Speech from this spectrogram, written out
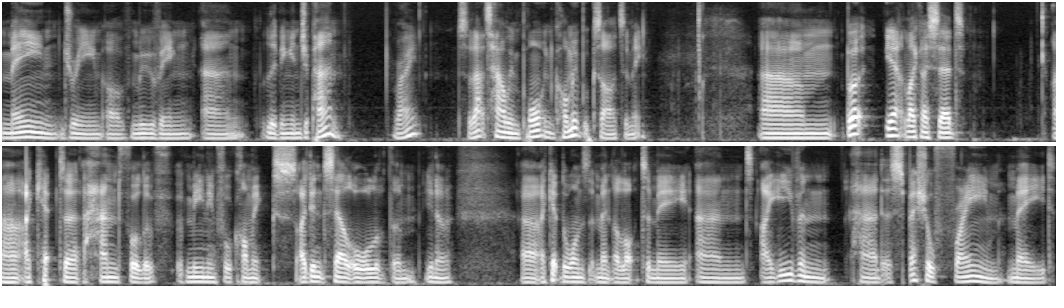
main dream of moving and living in Japan, right? So that's how important comic books are to me. Um, but yeah, like I said, uh, I kept a, handful of, of, meaningful comics. I didn't sell all of them, you know. Uh, I kept the ones that meant a lot to me, and I even had a special frame made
